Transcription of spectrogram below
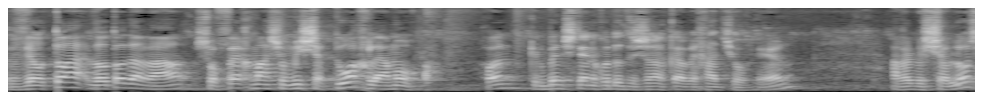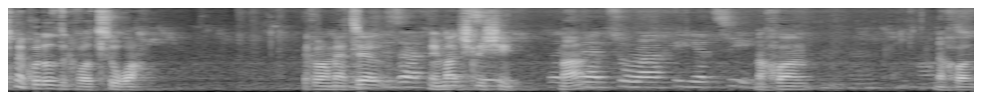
ואותו, ואותו דבר שהופך משהו משטוח לעמוק. נכון? כאילו בין שתי נקודות יש רק קו אחד שעובר, אבל בשלוש נקודות זה כבר צורה. זה כבר מייצר מימד שלישי. מה? זה הצורה הכי יציב. נכון, נכון.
